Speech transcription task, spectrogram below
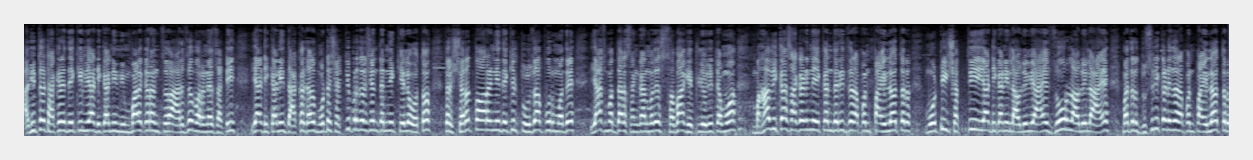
आदित्य ठाकरे देखील या ठिकाणी निंबाळकरांचं अर्ज भरण्यासाठी या ठिकाणी दाखल झालं. मोठं शक्ती प्रदर्शन त्यांनी केलं होतं. तर शरद पवारांनी देखील तुळजापूरमध्ये याच मतदारसंघांमध्ये सभा घेतली होती. त्यामुळं महाविकास आघाडीने एकंदरीत जर आपण पाहिलं तर मोठी शक्ती या ठिकाणी लावलेली आहे जोर लावलेला आहे. मात्र दुसरीकडे जर आपण पाहिलं तर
